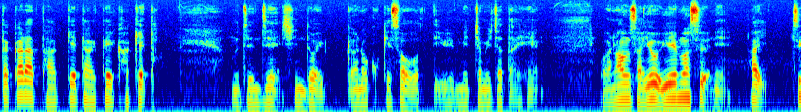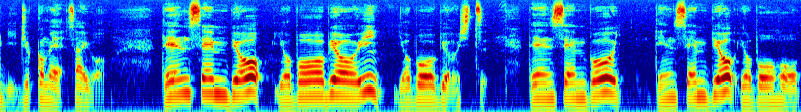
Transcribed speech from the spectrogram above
たから竹立てかけた。もう全然しんどい。あのこけそうっていうめちゃめちゃ大変。アナウンサーよう言えますよね。はい。次、10個目、最後。伝染病予防病院予防病室。伝染病、伝染病予防法。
